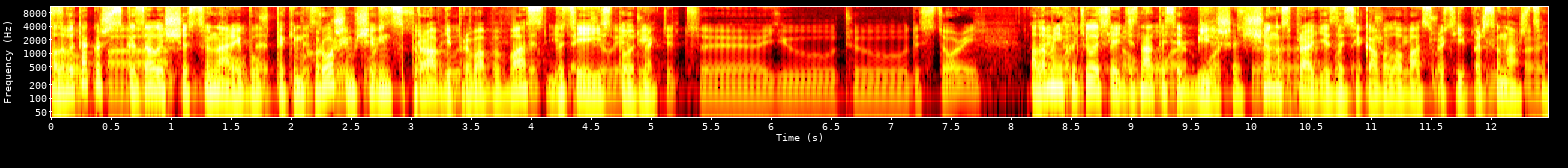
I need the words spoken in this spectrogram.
Але ви також сказали, що сценарій був таким хорошим, що він справді привабив вас до цієї історії. Але мені хотілося дізнатися більше, що насправді зацікавило вас у цій персонажці.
